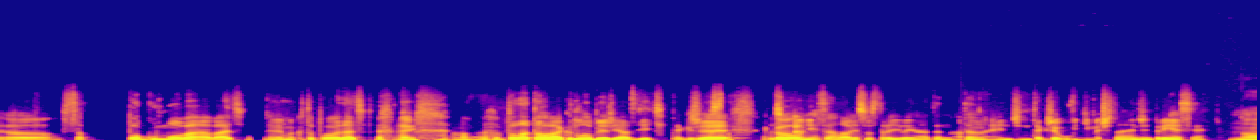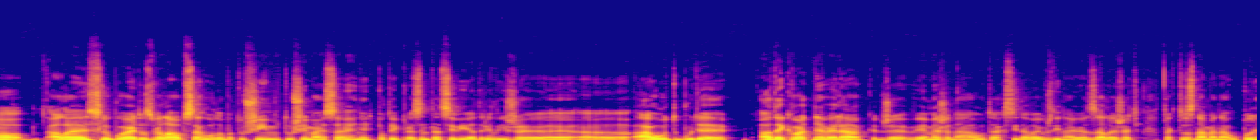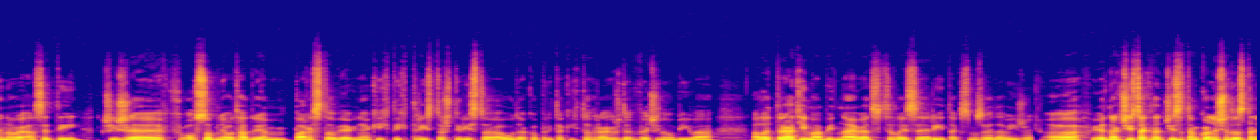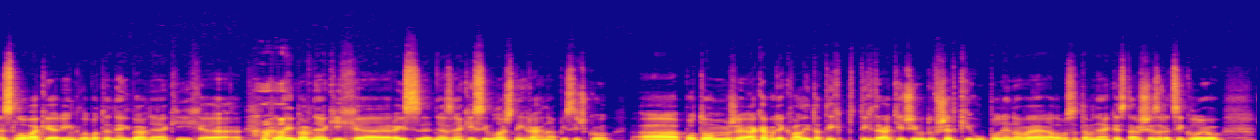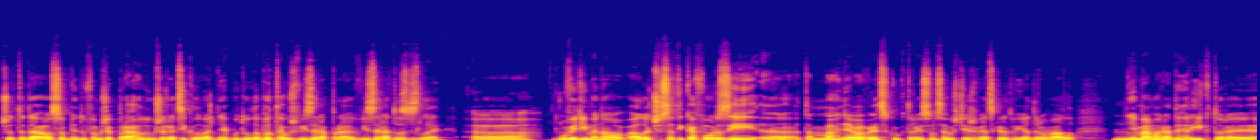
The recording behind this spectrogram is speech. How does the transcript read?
sa pogumovávať, neviem mm. ako to povedať, Hej, podľa toho, ako dlho budeš jazdiť. Takže Jasne, ako oni sa hlavne sústredili na ten, na ten engine, takže uvidíme, čo ten engine priniesie. No, ale sľubuje aj dosť veľa obsahu, lebo tuším, tuším aj sa hneď po tej prezentácii vyjadrili, že uh, aut bude adekvátne veľa, keďže vieme, že na autách si dávajú vždy najviac záležať, tak to znamená úplne nové asety, čiže osobne odhadujem pár stoviek nejakých tých 300-400 aut, ako pri takýchto hrách už väčšinou býva, ale tráti má byť najviac v celej sérii, tak som zvedavý, že uh, jednak či sa, či sa tam konečne dostane Slovakia Ring, lebo ten je iba v nejakých, uh, ten je iba v nejakých, uh, race, z nejakých simulačných hrách na písičku a potom, že aká bude kvalita tých, tých tratí, či budú všetky úplne nové, alebo sa tam nejaké staršie zrecyklujú čo teda osobne dúfam, že Prahu už recyklovať nebudú, lebo tá už vyzerá, vyzerá dosť zle. Uh, uvidíme, no, ale čo sa týka Forzy, uh, tam ma hneva vec, ku ktorej som sa už tiež viackrát vyjadroval. Nemám rád hry, ktoré uh,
